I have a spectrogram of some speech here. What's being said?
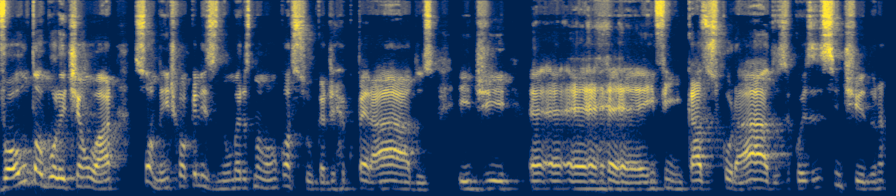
volta ao boletim ao ar somente com aqueles números mamão com açúcar, de recuperados e de, é, é, é, enfim, casos curados e coisas desse sentido, né?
